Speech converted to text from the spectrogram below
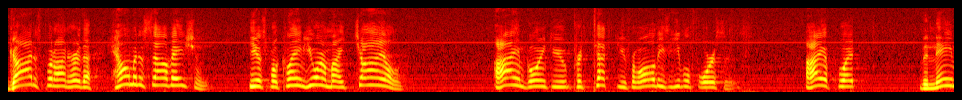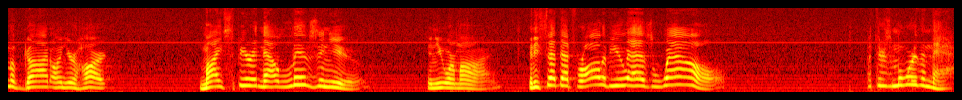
God has put on her the helmet of salvation. He has proclaimed, You are my child. I am going to protect you from all these evil forces. I have put the name of God on your heart. My spirit now lives in you, and you are mine. And he said that for all of you as well. But there's more than that.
